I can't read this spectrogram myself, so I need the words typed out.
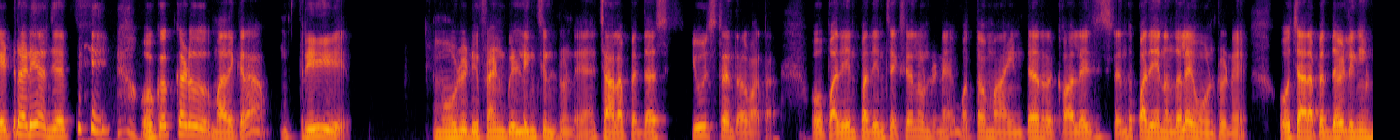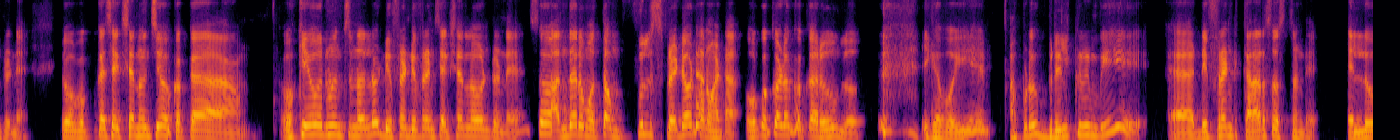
get ready అని చెప్పి ఒక్కొక్కడు మా దగ్గర త్రీ మూడు డిఫరెంట్ బిల్డింగ్స్ ఉంటుండే. చాలా పెద్ద హ్యూజ్ స్ట్రెంత్ అనమాట ఓ పదిహేను పదిహేను సెక్షన్లు ఉంటుండే. మొత్తం మా ఇంటర్ కాలేజ్ స్ట్రెంత్ పదిహేను వందలు ఏమో ఉంటుండే. ఓ చాలా పెద్ద బిల్డింగ్లు ఉంటుండే. ఒక్కొక్క సెక్షన్ నుంచి ఒక్కొక్క ఒకే ఊరు నుంచి వాళ్ళు డిఫరెంట్ డిఫరెంట్ సెక్షన్లో ఉంటుండే. సో అందరూ మొత్తం ఫుల్ స్ప్రెడ్ అవుట్ అనమాట. ఒక్కొక్కడు ఒక్కొక్క రూమ్లో. ఇక పోయి అప్పుడు బ్రిల్ క్రీమ్ బి డిఫరెంట్ కలర్స్ వస్తుండే. ఎల్లో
